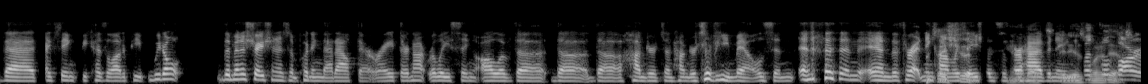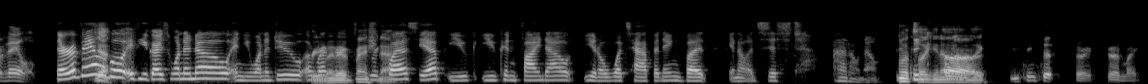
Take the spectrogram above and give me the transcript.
That I think because a lot of people we don't the administration isn't putting that out there, right? They're not releasing all of the the the hundreds and hundreds of emails and and and, and the threatening Which they should. conversations that You they're know, having. But those are available. They're available if you guys want to know and you want to do a Freedom records Information Act. request. Yep, you you can find out, you know, what's happening, but you know, it's just I don't know. Well, it's think, like, you know, uh, like, you think that? Sorry, go ahead, Mike.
